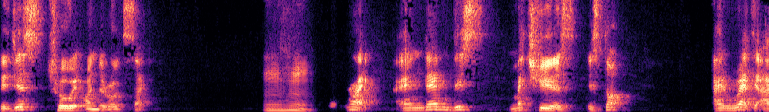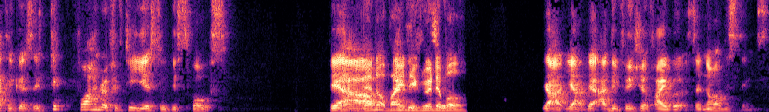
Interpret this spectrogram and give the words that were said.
They just throw it on the roadside. Mm-hmm. Right. And then this materials is not I read the articles, it takes 450 years to dispose. They Yeah, are they're not biodegradable. Yeah, yeah, they're artificial fibers and all these things.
